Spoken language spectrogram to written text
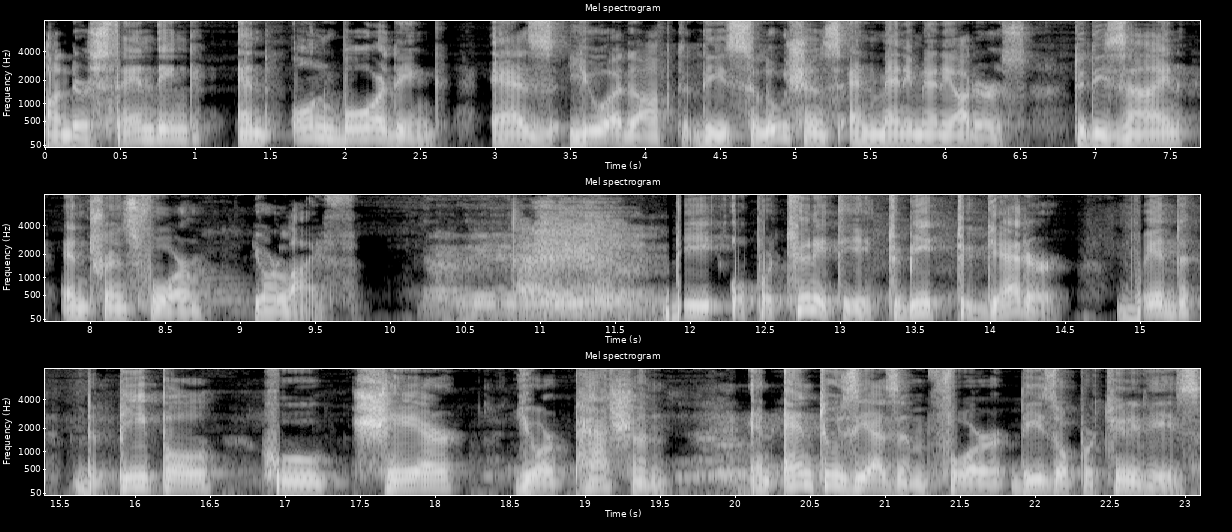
understanding and onboarding as you adopt these solutions and many, many others to design and transform your life. The opportunity to be together with the people who share your passion and enthusiasm for these opportunities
